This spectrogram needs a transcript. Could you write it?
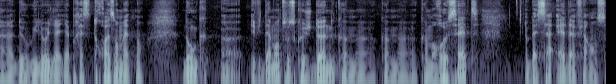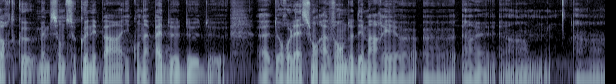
euh, de Willow il y, a, presque trois ans maintenant. Donc, euh, évidemment, tout ce que je donne comme, euh, comme, comme recette, ben, ça aide à faire en sorte que même si on ne se connaît pas et qu'on n'a pas de, de, de, relation avant de démarrer un, un,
